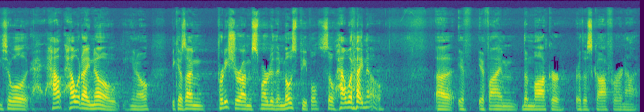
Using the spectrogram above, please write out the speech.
You say, well, how, how would I know? You know, because I'm pretty sure I'm smarter than most people. So how would I know uh, if, if I'm the mocker or the scoffer or not?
